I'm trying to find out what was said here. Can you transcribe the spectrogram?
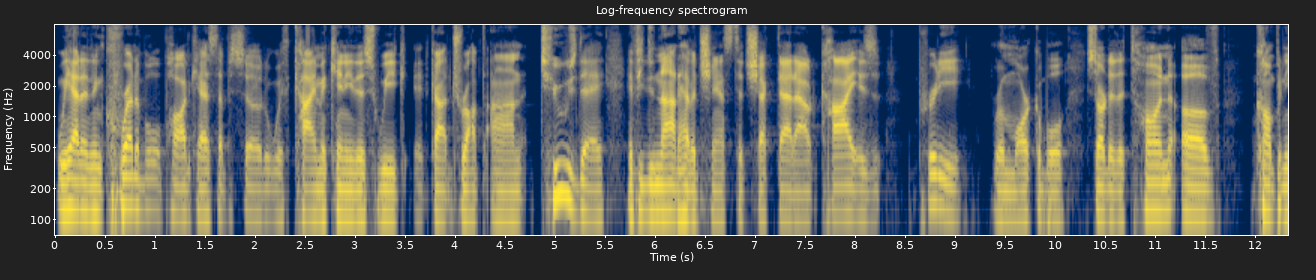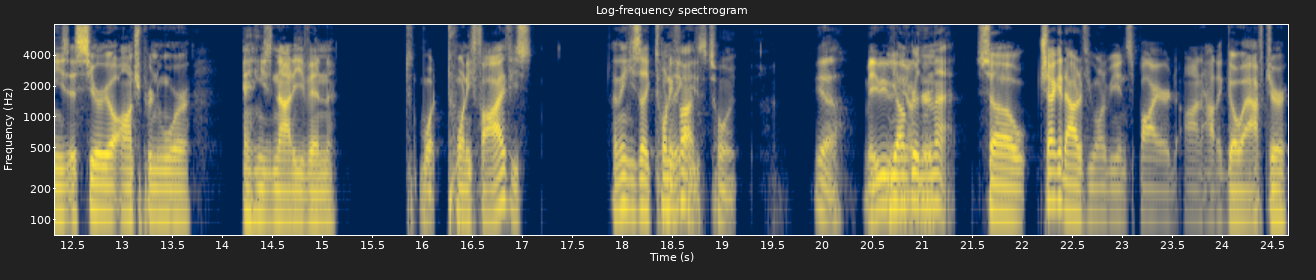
We had an incredible podcast episode with Kai McKinney this week. It got dropped on Tuesday. If you did not have a chance to check that out, Kai is pretty remarkable. Started a ton of companies, a serial entrepreneur, and he's not even what 25. He's I think he's like 25. he's 20. Yeah maybe younger, younger, than that. So check it out if you want to be inspired on how to go after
